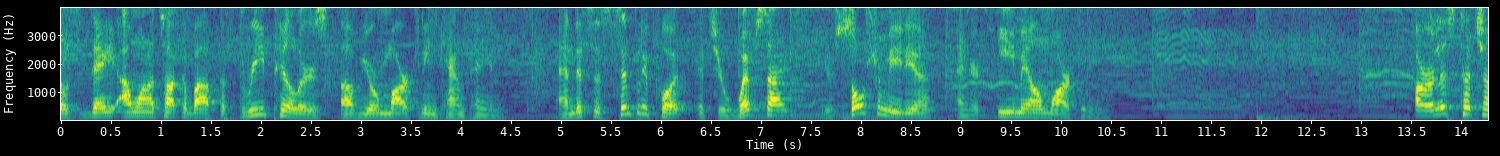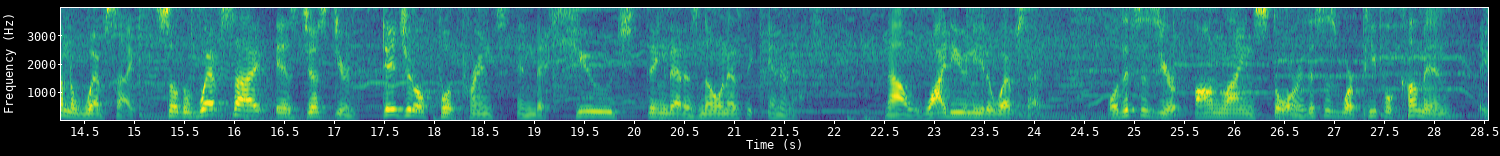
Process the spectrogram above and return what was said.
So today I want to talk about the three pillars of your marketing campaign. And this is simply put, it's your website, your social media, and your email marketing. All right, let's touch on the website. So the website is just your digital footprint in the huge thing that is known as the internet. Now, why do you need a website? Well, this is your online store. This is where people come in, they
